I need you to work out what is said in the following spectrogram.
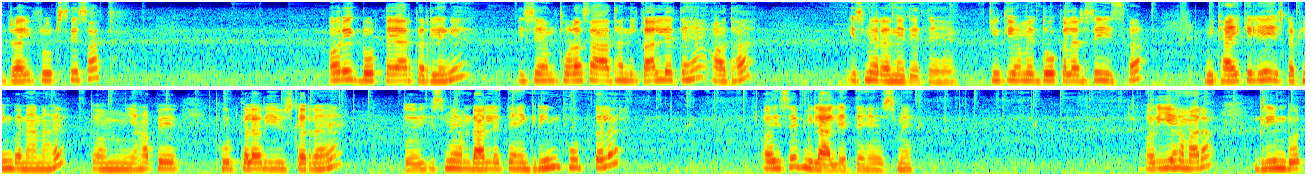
ड्राई फ्रूट्स के साथ। और एक डोट तैयार कर लेंगे। इसे हम थोड़ा सा आधा निकाल लेते हैं, आधा इसमें रहने देते हैं, क्योंकि हमें दो कलर से इसका मिठाई के लिए स्टफिंग बनाना है। तो हम यहाँ पे फ़ूड कलर यूज़ कर रहे हैं। तो इसमें हम डाल लेते हैं ग्रीन फ़ूड कलर और इसे मिला लेते हैं उसमें। और ये हमारा ग्रीन डोट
